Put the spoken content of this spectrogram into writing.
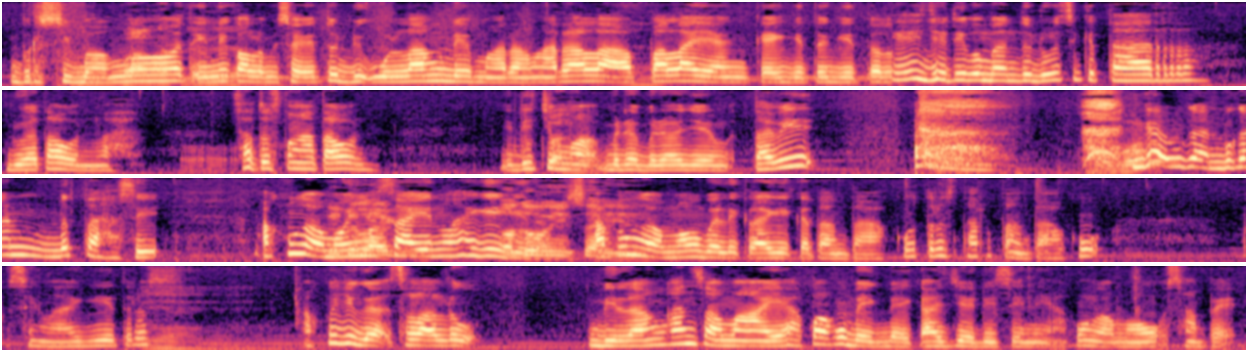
bersih Banget banget. gitu Ini ya. kalau misalnya itu diulang deh marah-marah lah, apalah yang kayak gitu-gitu. Kayaknya jadi pembantu dulu sekitar dua tahun lah, Oh. satu setengah tahun. Jadi cuma ya? benar-benar jadi, tapi enggak bukan bukan betah sih. Aku nggak mau Gitu lagi? nyesain lagi, Oh, gitu. nggak nyesain. Aku nggak mau balik lagi ke tante aku, terus tar tante aku pusing lagi, terus Iya, iya, iya. aku juga selalu bilang kan sama ayahku aku baik-baik aja di sini. Aku nggak mau sampai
